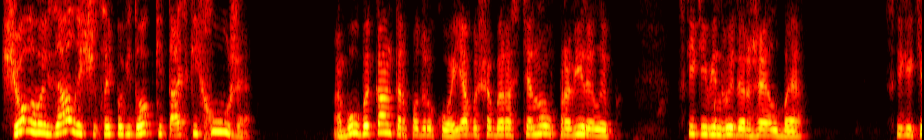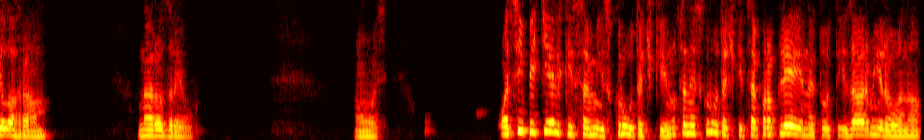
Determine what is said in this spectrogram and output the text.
з чого ви взяли, що цей повідок китайський хуже? А був би кантер під рукою, я би ще розтягнув, провірили б, скільки він видержить ЛБ, скільки кілограм на розрив. Ось. Оці петельки самі, скруточки, ну це не скруточки, це проклеєне тут і заарміровано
